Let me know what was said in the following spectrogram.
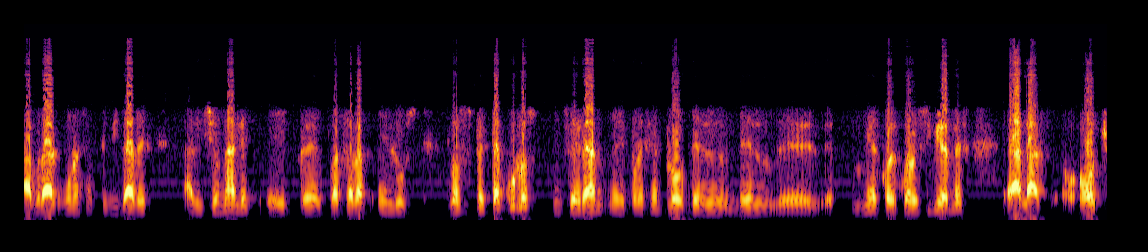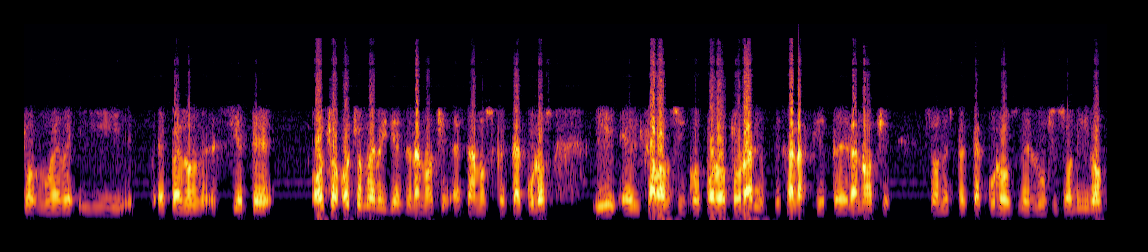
habrá algunas actividades adicionales eh, eh, basadas en luz. Los espectáculos serán, por ejemplo, del, del miércoles, jueves y viernes a las 8, 9 y, perdón, 7, 8, 8, 9 y 10 de la noche están los espectáculos y el sábado se incorpora otro horario, que es a las 7 de la noche. Son espectáculos de luz y sonido,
